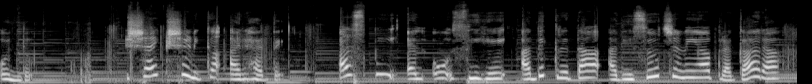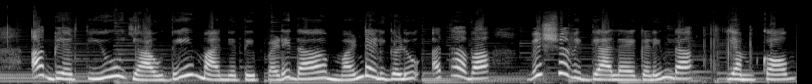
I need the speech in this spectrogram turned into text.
ಒಂದು. ಶೈಕ್ಷಣಿಕ ಅರ್ಹತೆ. ಎಸ್ಪಿಎಲ್ಒಸಿಎ ಅಧಿಕೃತ ಅಧಿಸೂಚನೆಯ ಪ್ರಕಾರ ಅಭ್ಯರ್ಥಿಯು ಯಾವುದೇ ಮಾನ್ಯತೆ ಪಡೆದ ಮಂಡಳಿಗಳು ಅಥವಾ ವಿಶ್ವವಿದ್ಯಾಲಯಗಳಿಂದ ಎಂಕಾಂ,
